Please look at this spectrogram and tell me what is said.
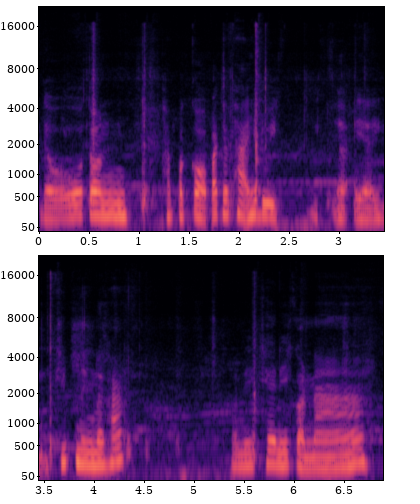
เดี๋ยวตอนทำประกอบป้าจะถ่ายให้ดูอีกอีกเอ่อเอ่ออีกคลิปหนึ่งนะคะ วันนี้แค่นี้ก่อนนะ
